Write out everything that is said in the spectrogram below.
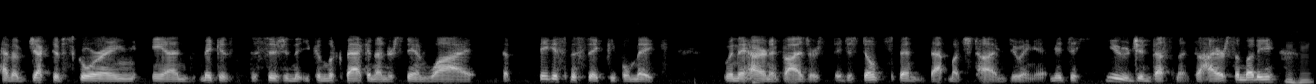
have objective scoring, and make a decision that you can look back and understand why. The biggest mistake people make when they hire an advisor is they just don't spend that much time doing it. I mean, it's a huge investment to hire somebody. Mhm.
